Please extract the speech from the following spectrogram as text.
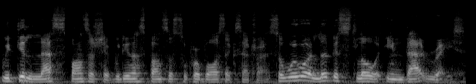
we did less sponsorship. We didn't sponsor Super Bowls, etc. So we were a little bit slow in that race,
